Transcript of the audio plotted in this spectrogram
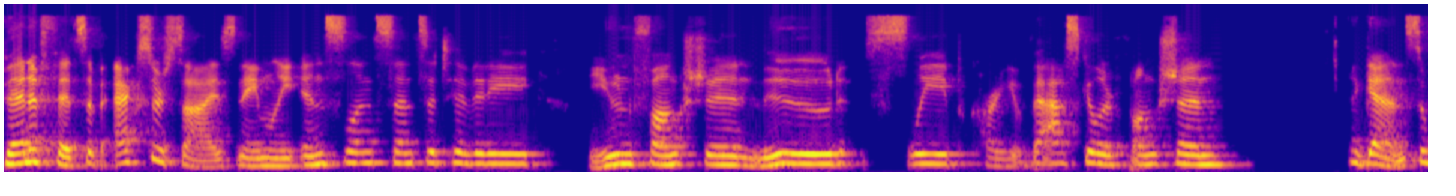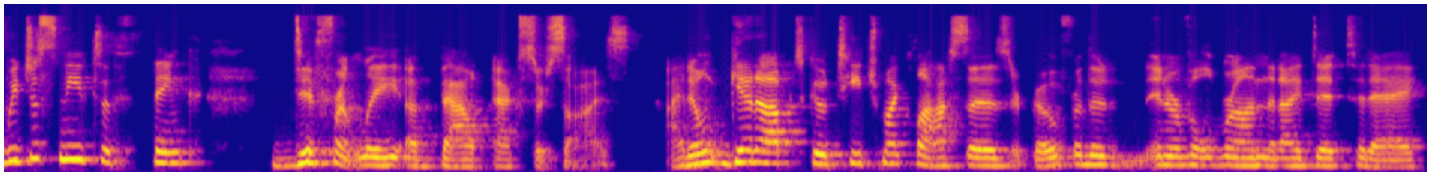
benefits of exercise, namely insulin sensitivity, immune function, mood, sleep, cardiovascular function. Again, so we just need to think differently about exercise. I don't get up to go teach my classes or go for the interval run that I did today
